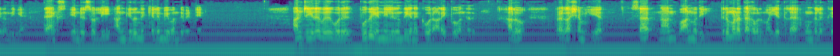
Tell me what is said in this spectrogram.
இருந்தீங்க. தேங்க்ஸ் என்று சொல்லி அங்கிருந்து கிளம்பி வந்து விட்டேன். அன்று இரவு ஒரு புது எண்ணிலிருந்து எனக்கு ஒரு அழைப்பு வந்தது. ஹலோ பிரகாஷம் ஹியர் சார் நான் வான்மதி. திருமண தகவல் மையத்தில் உங்களுக்கு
